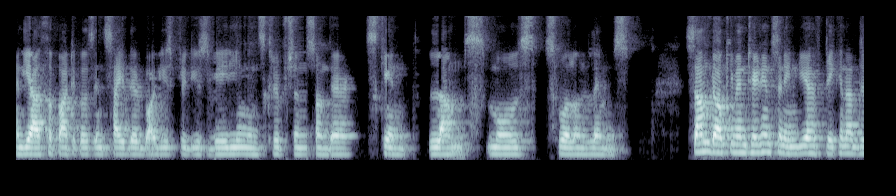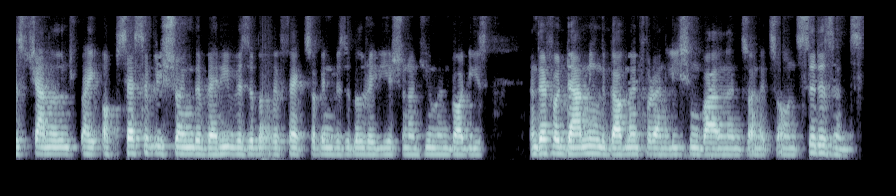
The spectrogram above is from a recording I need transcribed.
and the alpha particles inside their bodies produce varying inscriptions on their skin, lumps, moles, swollen limbs. Some documentarians in India have taken up this channel by obsessively showing the very visible effects of invisible radiation on human bodies, and therefore damning the government for unleashing violence on its own citizens.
